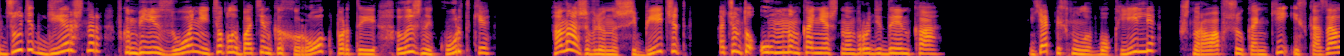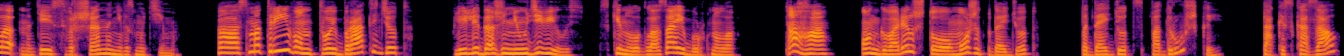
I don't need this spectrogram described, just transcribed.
Джудит Гершнер в комбинезоне, теплых ботинках Рокпорт и лыжной куртке. Она оживленно шибечет, о чем-то умном, конечно, вроде ДНК. Я пихнула в бок Лилли, шнуровавшую коньки, и сказала, надеюсь, совершенно невозмутимо. «А смотри, вон твой брат идет». Лили даже не удивилась, скинула глаза и буркнула. «Ага, он говорил, что, может, подойдет». «Подойдет с подружкой?» «Так и сказал?»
